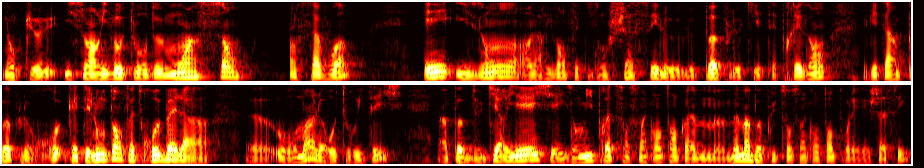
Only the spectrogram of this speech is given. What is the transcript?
Donc euh, ils sont arrivés autour de moins 100 en Savoie. Et ils ont, en arrivant, en fait, ils ont chassé le, peuple qui était présent, qui était un peuple qui a été longtemps en fait rebelle à, euh, aux Romains, à leur autorité, un peuple de guerriers. Et ils ont mis près de 150 ans quand même, même un peu plus de 150 ans pour les chasser.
